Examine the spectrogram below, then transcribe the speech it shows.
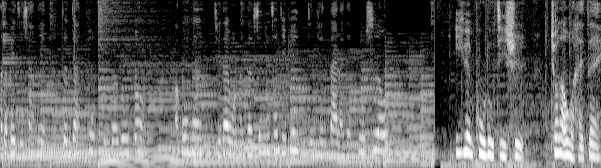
他的被子下面正在不停地蠕动。宝贝们，期待我们的声音三级片今天带来的故事哦。医院铺路记事：秋老我还在，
